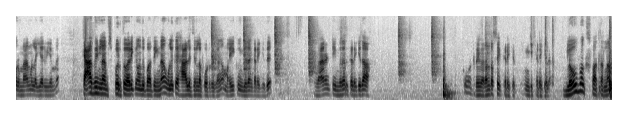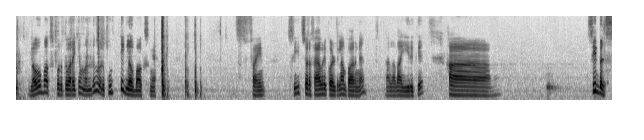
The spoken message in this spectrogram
ஒரு மேனுவல் ஐஆர்விஎம். கேபின் லேம்ப்ஸ் பொறுத்த வரைக்கும் வந்து பார்த்தீங்கன்னா உங்களுக்கு ஹாலிஜனில் போட்டிருக்காங்க. மைக்கும் இங்கே தான் கிடைக்குது. வேரண்டி மிரர் கிடைக்குதா? கோ டிரைவர் அந்த சைட் கிடைக்குது. இங்கே கிடைக்கல. க்ளவ் பாக்ஸ் பார்த்துடலாம். க்ளவ் பாக்ஸ் பொறுத்த வரைக்கும் வந்து ஒரு குட்டி க்ளவ் பாக்ஸுங்க ஃபைன் சீட்ஸோட ஃபேப்ரிக் குவாலிட்டிலாம் பாருங்கள் நல்லா தான் இருக்குது சீட் பெல்ட்ஸ்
